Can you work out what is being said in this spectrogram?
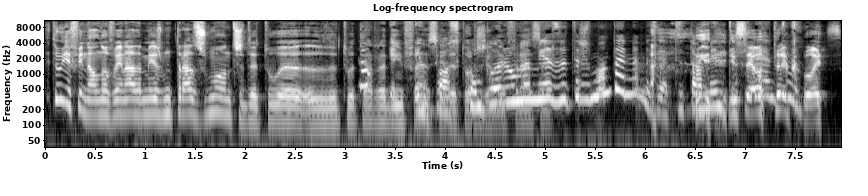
Então, e afinal, não vem nada mesmo traz os montes da tua, da tua terra de infância, da tua região compor de uma França? mesa transmontana, mas é totalmente Isso é outra diferente. coisa.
